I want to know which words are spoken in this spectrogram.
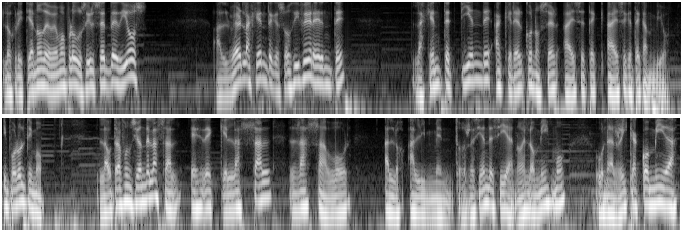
Los cristianos debemos producir sed de Dios. Al ver la gente que sos diferente, la gente tiende a querer conocer a ese, a ese que te cambió. Y por último, la otra función de la sal es de que la sal da sabor a los alimentos. Recién decía, no es lo mismo una rica comida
